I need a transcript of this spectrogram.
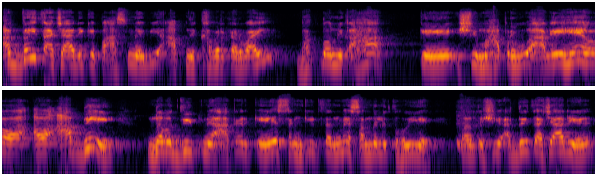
अद्वैत आचार्य के पास में भी आपने खबर करवाई। भक्तों ने कहा कि श्री महाप्रभु आ गए हैं और आप भी नवद्वीप में आकर के संकीर्तन में सम्मिलित हुए परंतु श्री अद्वैताचार्य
